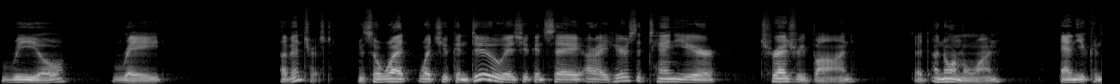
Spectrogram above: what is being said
real rate of interest. And so what, what you can do is you can say, all right, here's a 10 year treasury bond, a, a normal one, and you can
